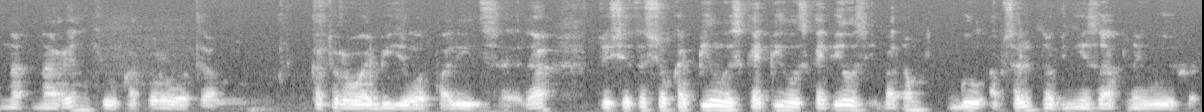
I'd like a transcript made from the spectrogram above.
на, на рынке, у которого там которого обидела полиция, да, то есть это все копилось, копилось, копилось, и потом был абсолютно внезапный выход.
